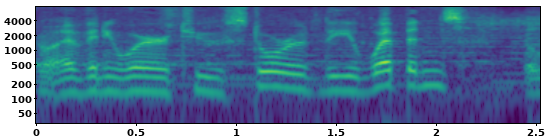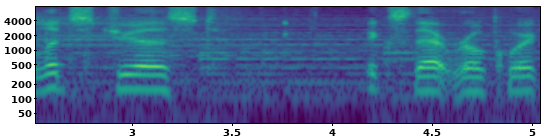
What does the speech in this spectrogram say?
Don't have anywhere to store the weapons, but let's just fix that real quick.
